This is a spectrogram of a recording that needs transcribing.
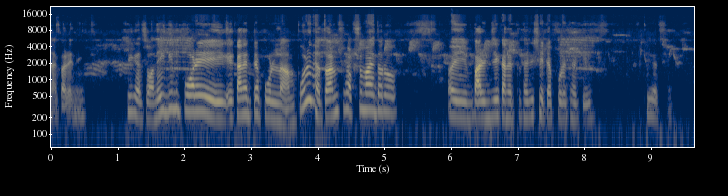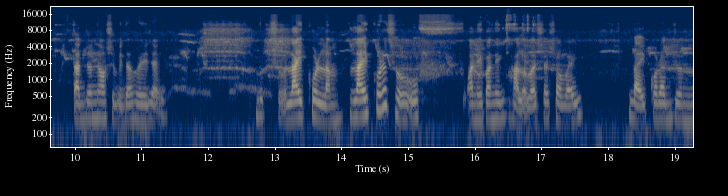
না করেনি। ঠিক আছে অনেকদিন পরে এই কানেরটা পড়লাম। পড়ি না তো আমি সবসময় ধরো ওই বাড়ির যে কানেরটা থাকি সেটা পরে থাকি। ঠিক আছে। তার জন্য অসুবিধা হয়ে যায়। বুঝছ? লাইক করলাম। লাইক করেছ? উফ, অনেক অনেক ভালোবাসা সবাই লাইক করার জন্য।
